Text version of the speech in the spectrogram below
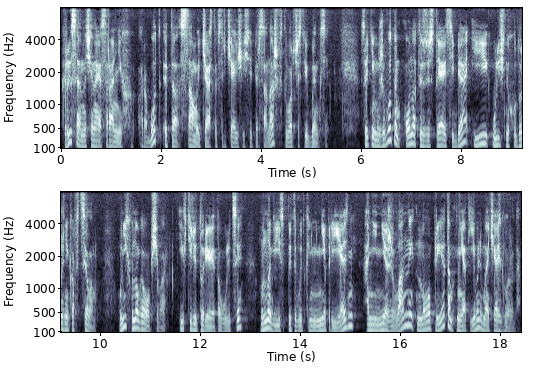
крыса, начиная с ранних работ, это самый часто встречающийся персонаж в творчестве Бэнкси. С этим животным он отождествляет себя и уличных художников в целом. У них много общего. Их территория – это улицы, многие испытывают к ним неприязнь, они нежеланны, но при этом неотъемлемая часть города.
